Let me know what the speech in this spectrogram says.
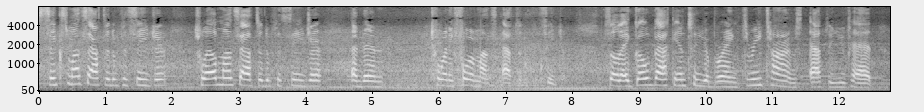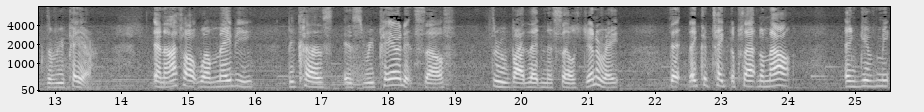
six months after the procedure, 12 months after the procedure, and then 24 months after the procedure. So they go back into your brain three times after you've had the repair. And I thought, well, maybe because it's repaired itself through by letting the cells generate, that they could take the platinum out and give me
